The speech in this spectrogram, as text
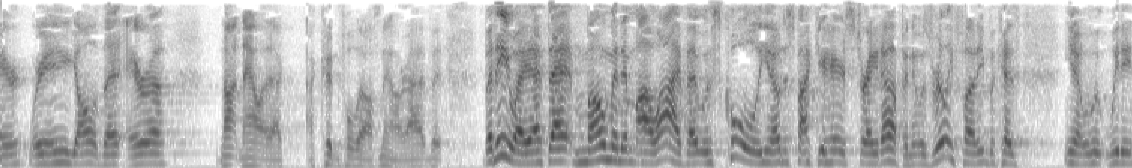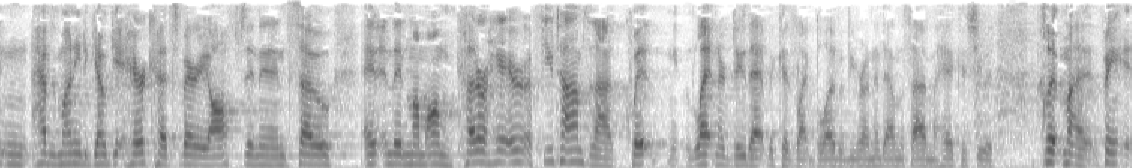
hair? Were any of y'all of that era? Not now. I, I couldn't pull it off now, right? But but anyway, at that moment in my life, it was cool, you know, to spike your hair straight up, and it was really funny because you know, we didn't have the money to go get haircuts very often, and so, and, and then my mom cut her hair a few times, and I quit letting her do that because like blood would be running down the side of my head because she would clip my.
